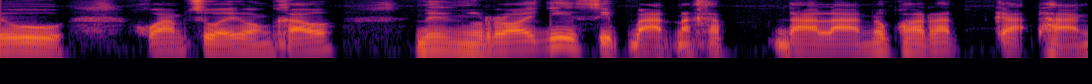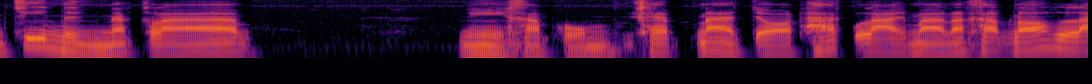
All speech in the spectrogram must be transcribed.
ดูความสวยของเขาหนึ่งร้อยยี่สิบบาทนะครับ ดารานพรัตน์กระถางที่หนึ่งนะครับ นี่ครับผมแคปหน้าจอทักไลน์มานะครับเนาะไล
